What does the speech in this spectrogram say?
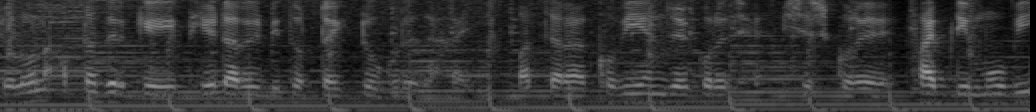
চলুন আপনাদেরকে এই থিয়েটারের ভিতরটা একটু ঘুরে দেখাই। বাচ্চারা খুবই এনজয় করেছে বিশেষ করে ফাইভ ডি মুভি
